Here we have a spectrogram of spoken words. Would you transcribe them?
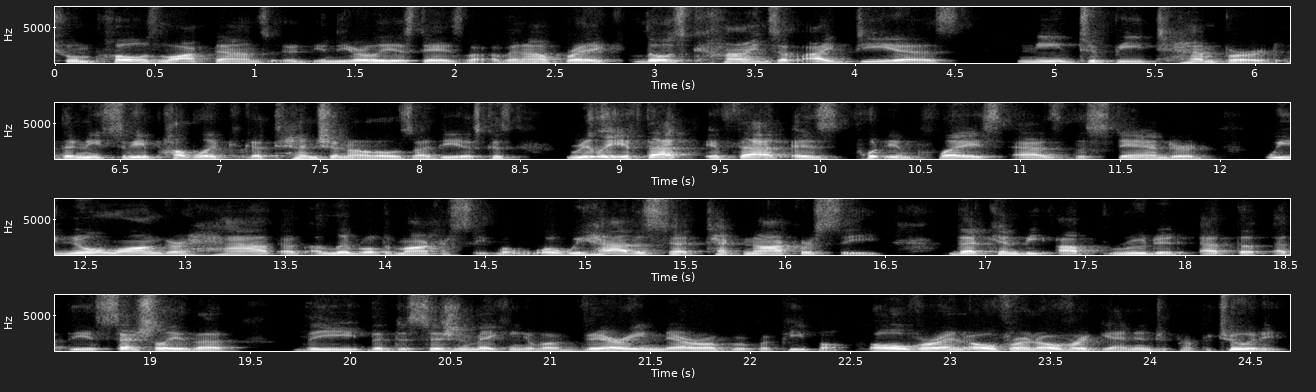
to impose lockdowns in the earliest days of an outbreak. Those kinds of ideas need to be tempered. There needs to be public attention on those ideas because really, if that if that is put in place as the standard, we no longer have a, liberal democracy. But what we have is a technocracy that can be uprooted at the at the essentially the the, the decision making of a very narrow group of people over and over and over again into perpetuity.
